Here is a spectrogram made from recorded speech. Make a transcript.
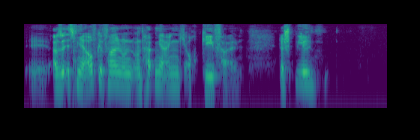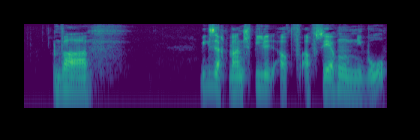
äh, also ist mir aufgefallen und, und hat mir eigentlich auch gefallen. Das Spiel war, wie gesagt, war ein Spiel auf, auf sehr hohem Niveau.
